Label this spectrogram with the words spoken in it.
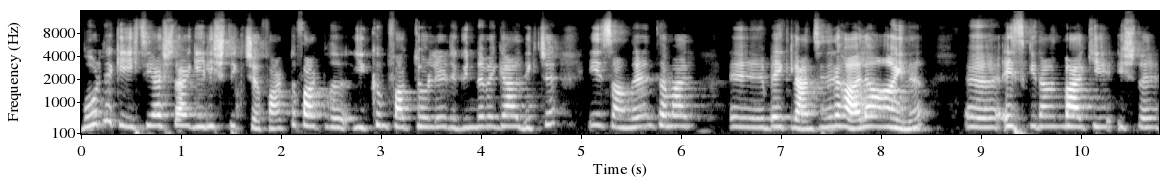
Buradaki ihtiyaçlar geliştikçe, farklı farklı yıkım faktörleri de gündeme geldikçe insanların temel beklentileri hala aynı. Eskiden belki işte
